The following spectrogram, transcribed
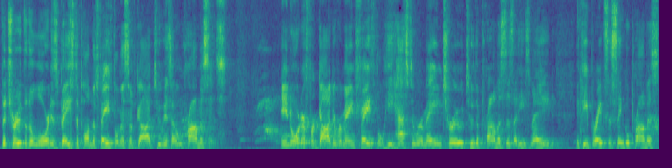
The truth of the Lord is based upon the faithfulness of God to his own promises. In order for God to remain faithful, he has to remain true to the promises that he's made. If he breaks a single promise,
